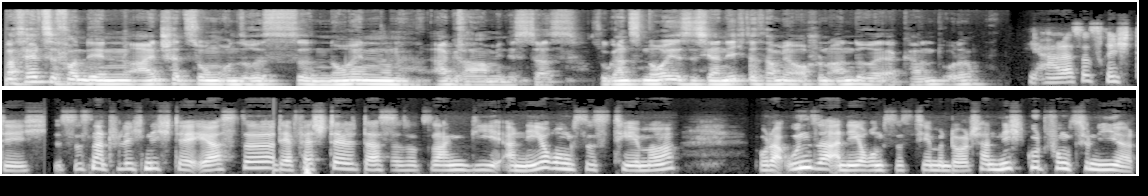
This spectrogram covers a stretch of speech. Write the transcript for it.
Was hältst du von den Einschätzungen unseres neuen Agrarministers? So ganz neu ist es ja nicht, das haben ja auch schon andere erkannt, oder? Ja, das ist richtig. Es ist natürlich nicht der Erste, der feststellt, dass sozusagen die Ernährungssysteme oder unser Ernährungssystem in Deutschland nicht gut funktioniert.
